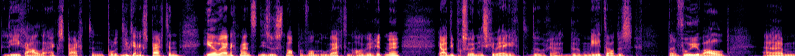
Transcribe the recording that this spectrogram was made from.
legale experten, politieke Mhm. experten. Heel weinig mensen die zo snappen van hoe werkt een algoritme. Ja, die persoon is geweigerd door, eh, door Meta. Dus daar voel je wel... ehm,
